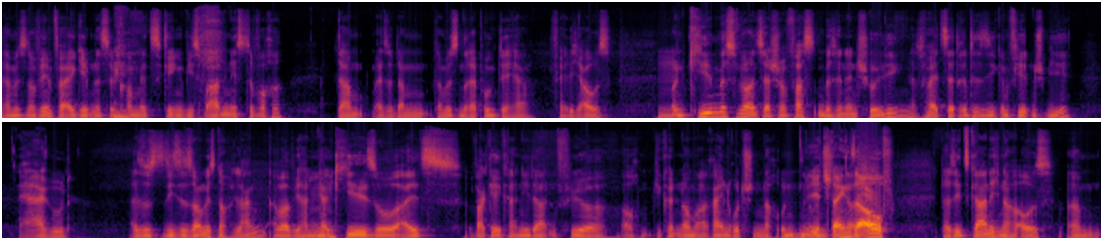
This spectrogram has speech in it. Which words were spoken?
Da müssen auf jeden Fall Ergebnisse kommen jetzt gegen Wiesbaden nächste Woche. Da, also da, da müssen drei Punkte her. Fertig aus. Mhm. Und Kiel müssen wir uns ja schon fast ein bisschen entschuldigen. Das war jetzt der dritte Sieg im vierten Spiel. Ja, gut. Also die Saison ist noch lang, aber wir hatten mhm. ja Kiel so als Wackelkandidaten für auch, die könnten auch mal reinrutschen nach unten. Jetzt steigen da, sie auf. Da sieht es gar nicht nach aus. Ähm,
